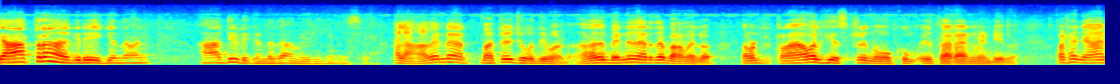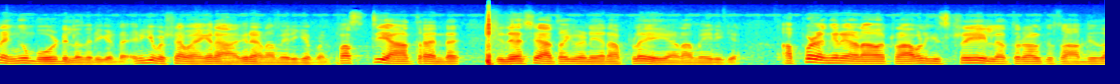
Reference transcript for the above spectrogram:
യാത്ര ആഗ്രഹിക്കുന്നവൻ ആദ്യം എടുക്കേണ്ടത് അമേരിക്കൻ വിസയാണ്. അല്ല അതെന്നെ മറ്റൊരു ചോദ്യമാണ്. അതായത് പിന്നെ നേരത്തെ പറഞ്ഞല്ലോ നമ്മുടെ ട്രാവൽ ഹിസ്റ്ററി നോക്കും ഇത് തരാൻ വേണ്ടിയെന്ന്. പക്ഷേ ഞാൻ എങ്ങും പോയിട്ടില്ലെന്നിരിക്കട്ടെ. എനിക്ക് പക്ഷേ ഭയങ്കര ആഗ്രഹമാണ് അമേരിക്ക പോകാൻ. ഫസ്റ്റ് യാത്ര എന്റെ വിദേശ യാത്രയ്ക്ക് വേണ്ടി ഞാൻ അപ്ലൈ ചെയ്യുകയാണ് അമേരിക്ക. അപ്പോഴെങ്ങനെയാണ് ആ ട്രാവൽ ഹിസ്റ്ററിയേ ഇല്ലാത്ത ഒരാൾക്ക് സാധ്യത?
